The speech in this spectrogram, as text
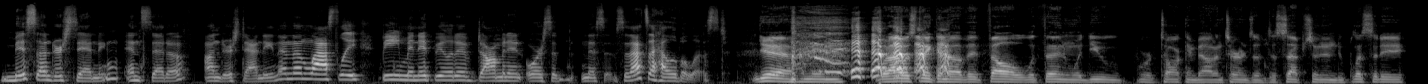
Misunderstanding instead of understanding. And then lastly, being manipulative, dominant, or submissive. So that's a hell of a list. Yeah, I mean, what I was thinking of, it fell within what you were talking about in terms of deception and duplicity.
